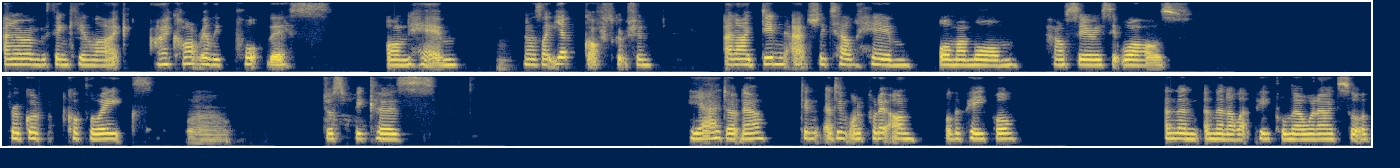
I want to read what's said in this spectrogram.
And I remember thinking, like, I can't really put this on him. Mm. And I was like, Yep, got a prescription. And I didn't actually tell him or my mom how serious it was for a good couple of weeks, Wow. just because yeah, I don't know. Didn't I didn't want to put it on other people. And then and then I let people know when I'd sort of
